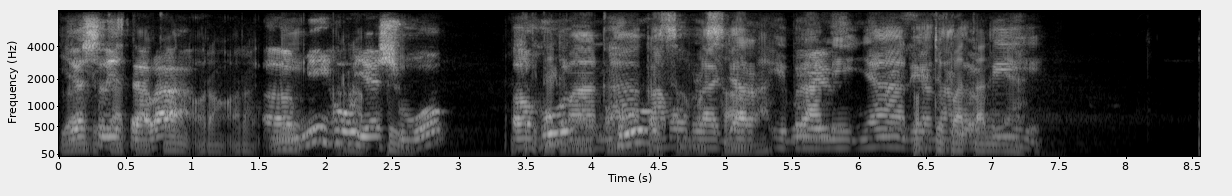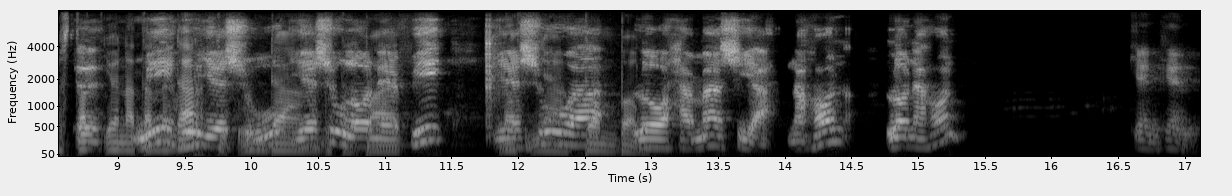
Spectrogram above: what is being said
Yang dikatakan orang-orang ini Mihu Yesu Mana kamu belajar Ibrani-nya? Dia perdebatannya Ustaz Yonatan Nandar diundang Yesu lo Nevi Yeshua lo Hamashiach Nahon lo Nahon? Ken Ken.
